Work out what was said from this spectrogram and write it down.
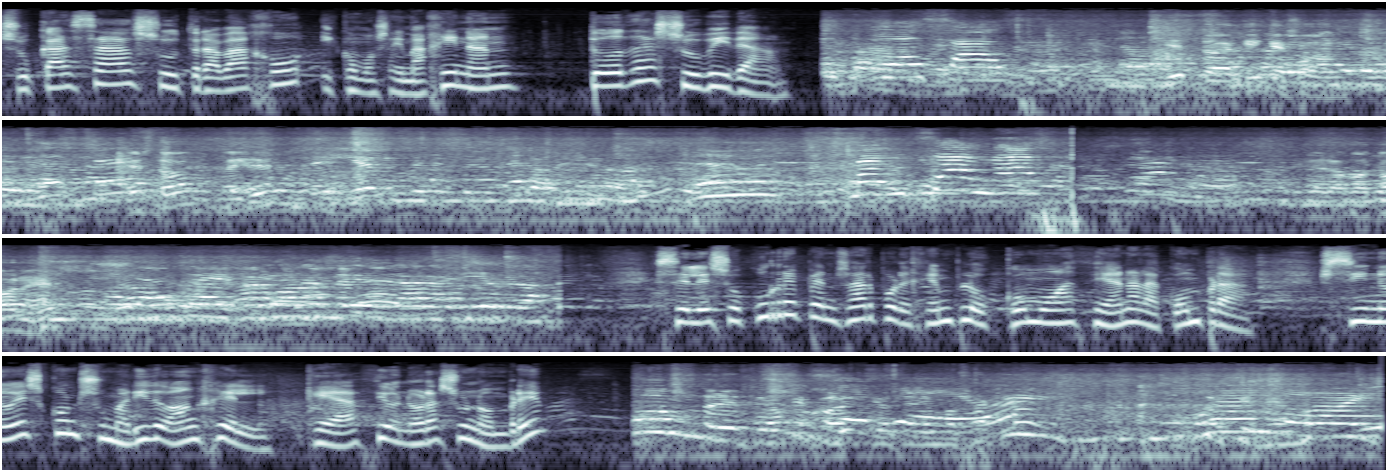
su casa, su trabajo y, como se imaginan, toda su vida. ¿Y esto de aquí qué son? ¿Esto, Leire? Melocotones. Se les ocurre pensar, por ejemplo, cómo hace Ana la compra. Si no es con su marido Ángel, que hace honor a su nombre. Hombre, pero qué colegio tenemos aquí. ¿Por qué me vais?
